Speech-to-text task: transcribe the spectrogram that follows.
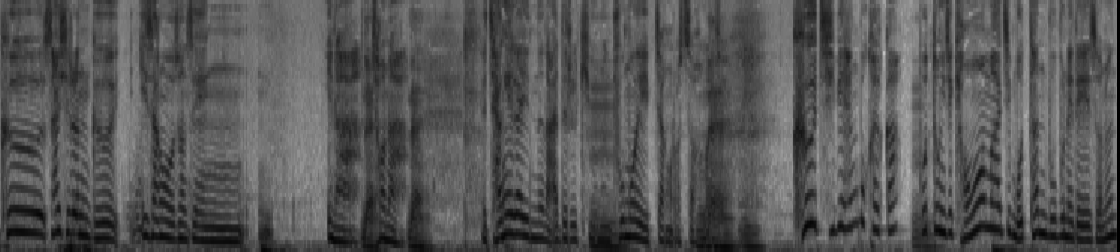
그 사실은 그 이상호 선생이나 네. 저나 네. 장애가 있는 아들을 키우는 음. 부모의 입장으로서 맞아요. 네. 음. 그 집이 행복할까? 음. 보통 이제 경험하지 못한 부분에 대해서는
